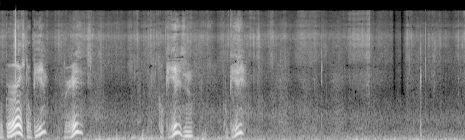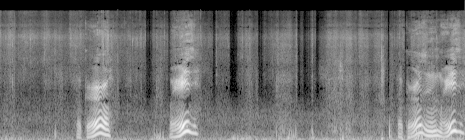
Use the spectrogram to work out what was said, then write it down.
Well, girls, go get it. Where is it? Go get it, son. Go get it. But girl, where is it? The girls room, where is it?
